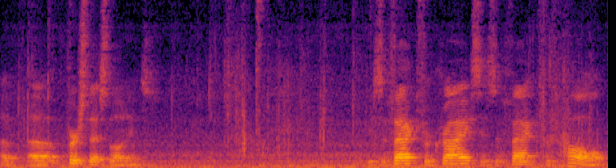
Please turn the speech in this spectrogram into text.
of uh, 1 Thessalonians. It's a fact for Christ, it's a fact for Paul.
